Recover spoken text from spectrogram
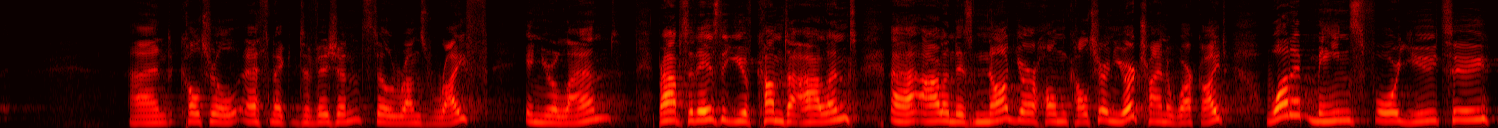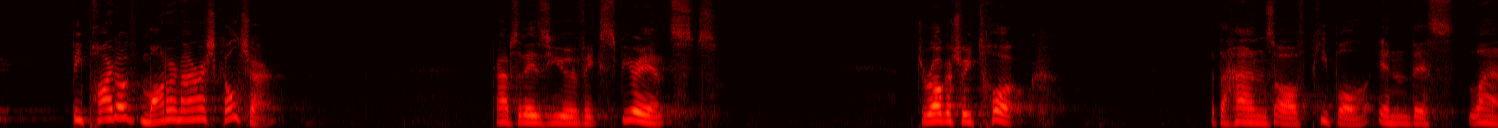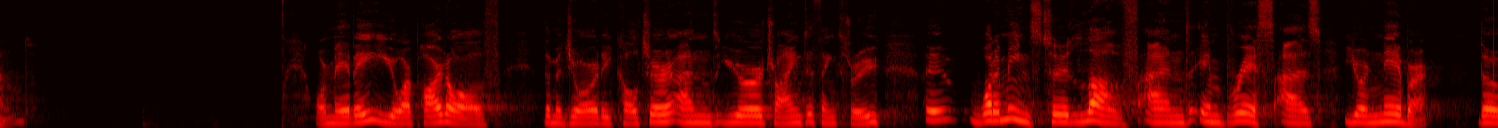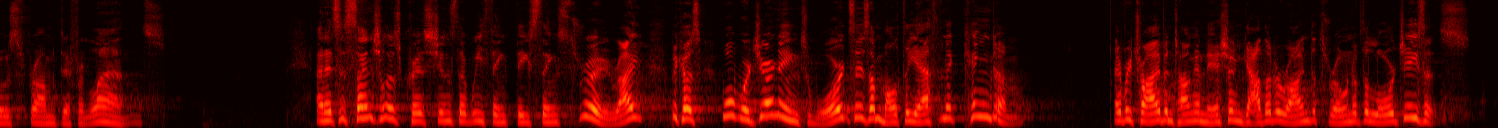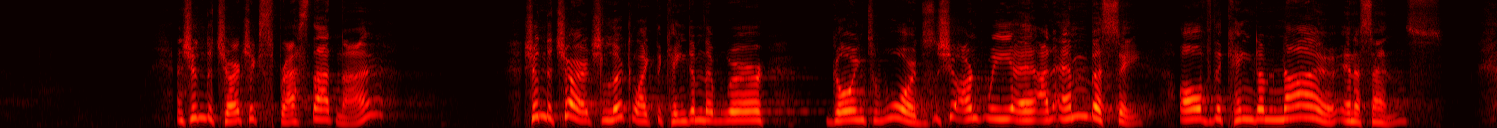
and cultural ethnic division still runs rife in your land. Perhaps it is that you've come to Ireland. Uh, Ireland is not your home culture, and you're trying to work out what it means for you to be part of modern Irish culture. Perhaps it is you have experienced derogatory talk at the hands of people in this land. Or maybe you are part of the majority culture and you're trying to think through uh, what it means to love and embrace as your neighbor those from different lands. And it's essential as Christians that we think these things through, right? Because what we're journeying towards is a multi ethnic kingdom. Every tribe and tongue and nation gathered around the throne of the Lord Jesus. And shouldn't the church express that now? Shouldn't the church look like the kingdom that we're going towards? Aren't we an embassy of the kingdom now, in a sense?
